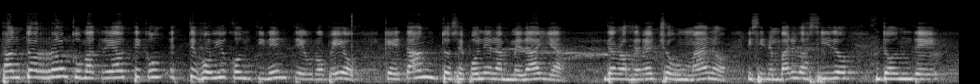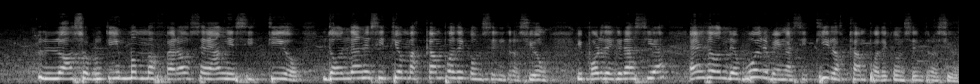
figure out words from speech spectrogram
tanto horror como ha creado este, este jodido continente europeo que tanto se pone las medallas de los derechos humanos y sin embargo ha sido donde los absolutismos más feroces han existido, donde han existido más campos de concentración y por desgracia es donde vuelven a existir los campos de concentración.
